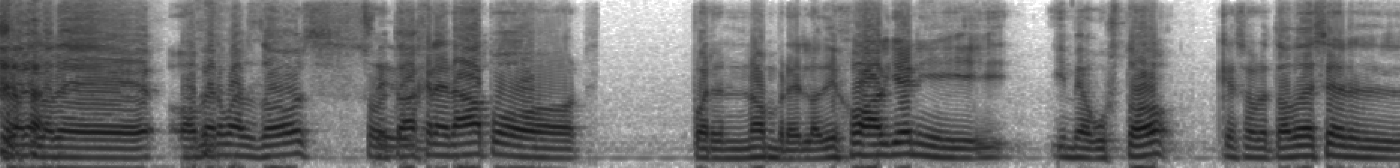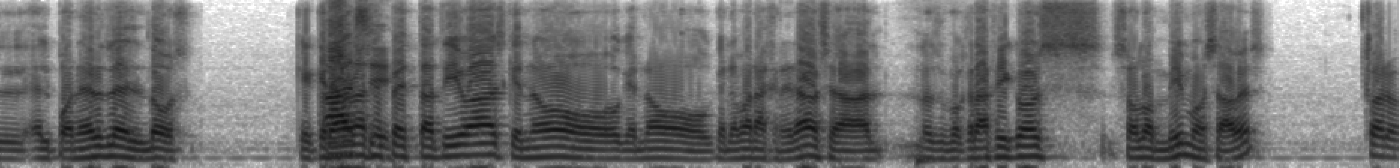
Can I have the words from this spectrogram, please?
Bueno, lo de Overwatch 2, sobre Sí, todo dime. generado por, por el nombre. Lo dijo alguien y, y me gustó que sobre todo es el, el ponerle el 2. Que crea Ah, unas sí. expectativas que no, que, no, que no van a generar. O sea, los gráficos son los mismos, ¿sabes? Claro.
